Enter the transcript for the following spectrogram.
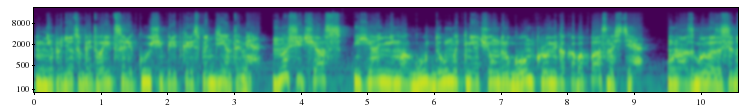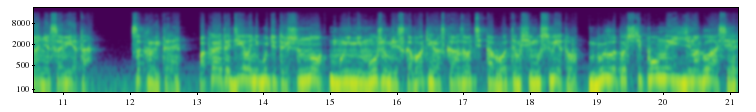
мне придется притвориться ликующим перед корреспондентами. Но сейчас я не могу думать ни о чем другом, кроме как об опасности. У нас было заседание совета. Закрытое. Пока это дело не будет решено, мы не можем рисковать и рассказывать об этом всему свету. Было почти полное единогласие.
